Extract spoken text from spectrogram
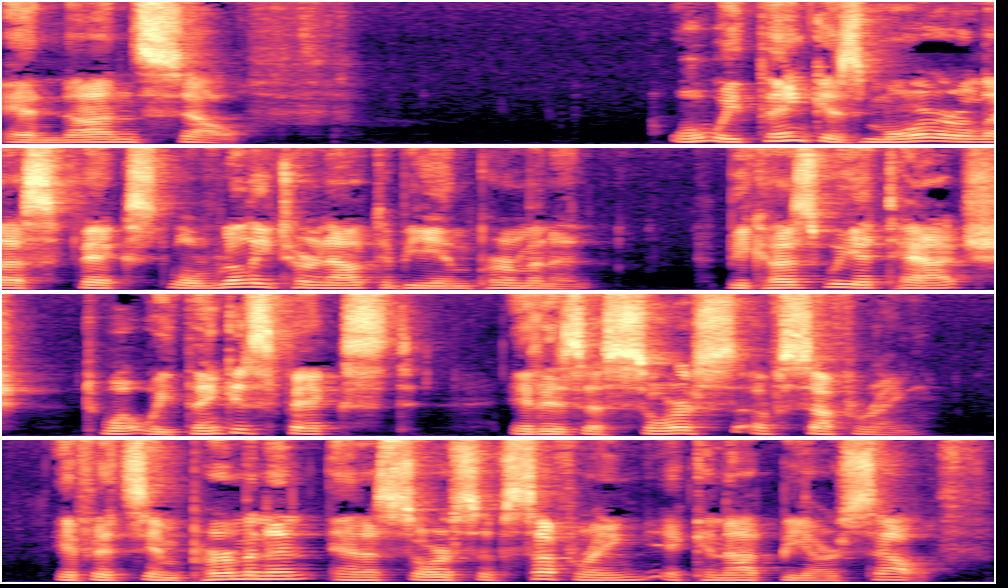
and non self. What we think is more or less fixed will really turn out to be impermanent. Because we attach to what we think is fixed, it is a source of suffering. If it's impermanent and a source of suffering, it cannot be ourself.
